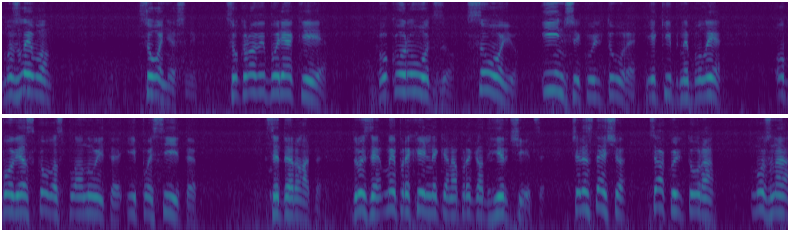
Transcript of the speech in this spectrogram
можливо, соняшник, цукрові буряки, кукурудзу, сою, інші культури, які б не були, обов'язково сплануйте і посійте сидерати. Друзі, ми прихильники, наприклад, гірчиці. Через те, що ця культура можна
